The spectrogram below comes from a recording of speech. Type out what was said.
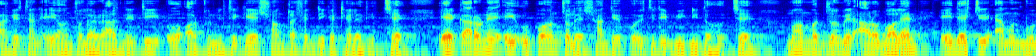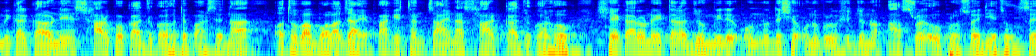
পাকিস্তান এই অঞ্চলের রাজনীতি ও অর্থনীতিকে সন্ত্রাসের দিকে ঠেলে দিচ্ছে। এর কারণে এই উপ অঞ্চলে শান্তির পরিস্থিতি বিঘ্নিত হচ্ছে। মোহাম্মদ জমির আরও বলেন, এই দেশটির এমন ভূমিকার কারণে সার্কও কার্যকর হতে পারছে না, অথবা বলা যায় পাকিস্তান চায় না সার্ক কার্যকর হোক। সে কারণেই তারা জঙ্গিদের অন্য দেশে অনুপ্রবেশের জন্য আশ্রয় ও প্রশ্রয় দিয়ে চলছে।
